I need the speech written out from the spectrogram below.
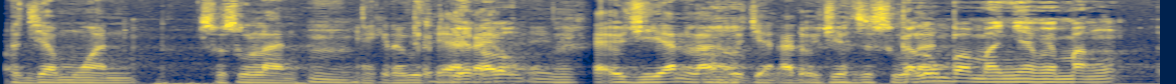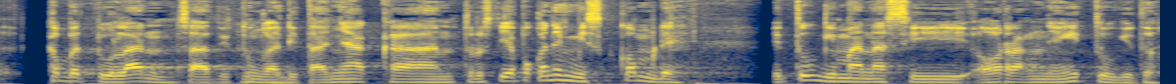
perjamuan susulan. Hmm. Ya kira gitu Ya, ya. Kayak, kalau- ini, kayak ujian lah, Ah. ujian ada ujian Kalau susulan. umpamanya memang kebetulan saat itu nggak ditanyakan, terus ya pokoknya miskom deh. Itu gimana si orangnya itu gitu?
